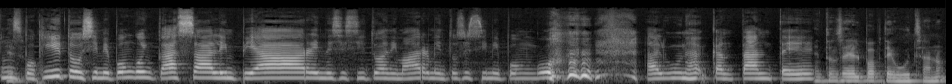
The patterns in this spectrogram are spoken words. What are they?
un Eso. poquito, si me pongo en casa a limpiar y necesito animarme, entonces sí me pongo alguna cantante. Entonces el pop te gusta, ¿no?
